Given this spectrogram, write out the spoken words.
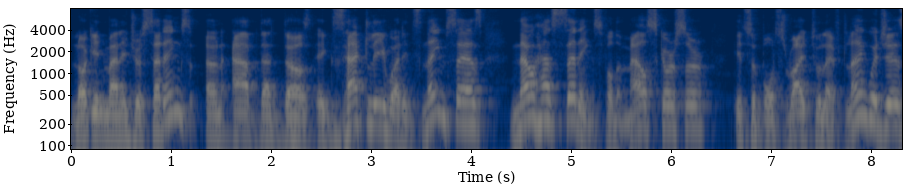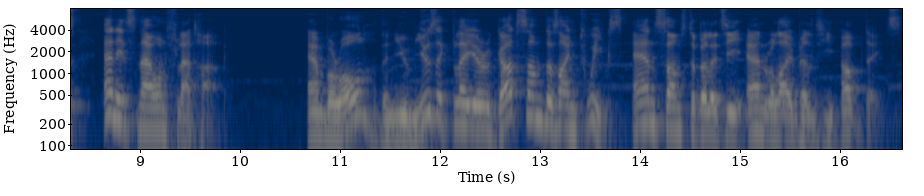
Login Manager Settings, an app that does exactly what its name says, now has settings for the mouse cursor, it supports right-to-left languages, and it's now on FlatHub. Ember the new music player, got some design tweaks and some stability and reliability updates.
